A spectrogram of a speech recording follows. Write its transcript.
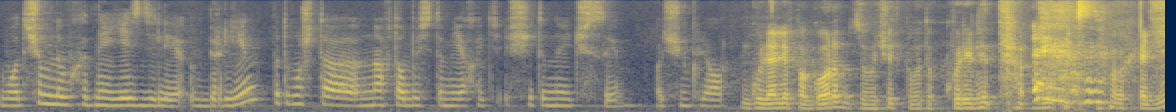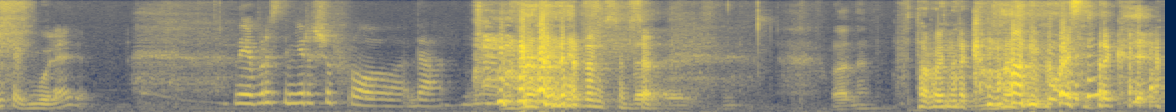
Вот, еще мы на выходные ездили в Берлин, потому что на автобусе там ехать считанные часы. Очень клево. Гуляли по городу, звучит, как будто курили. Просто выходите, гуляли. Ну, я просто не расшифровывала, да. Там всё. Ладно. Второй наркоман, гость наркоман.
